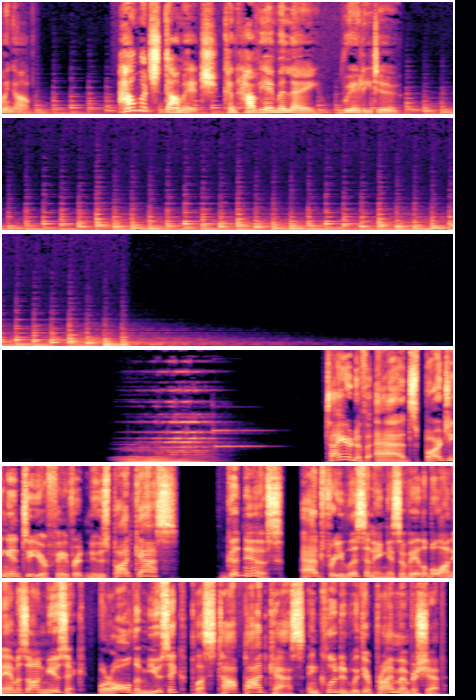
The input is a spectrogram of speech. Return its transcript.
Coming up, how much damage can Javier Milei really do? Tired of ads barging into your favorite news podcasts? Good news. Ad-free listening is available on Amazon Music for all the music plus top podcasts included with your Prime membership.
